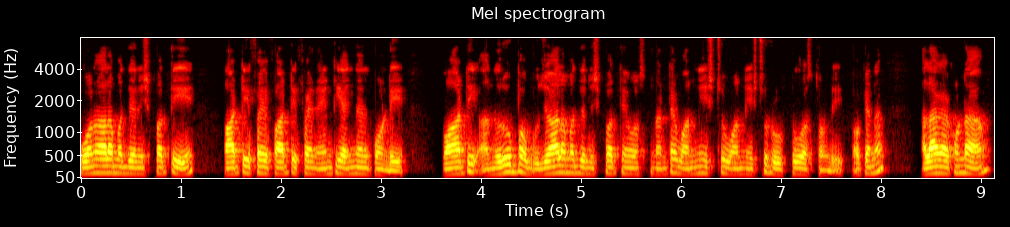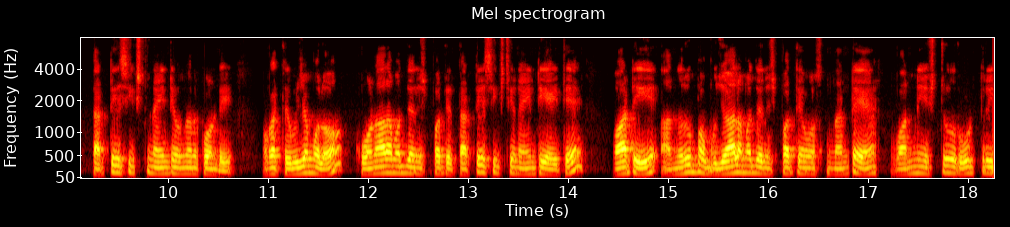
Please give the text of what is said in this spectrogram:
కోణాల మధ్య నిష్పత్తి forty five forty five ninety అయింది అనుకోండి. వాటి అనురూప భుజాల మధ్య నిష్పత్తి ఏమొస్తుందంటే one is to one is to root two వస్తుంది. ఓకేనా? అలా కాకుండా థర్టీ సిక్స్టీ నైంటీ ఉందనుకోండి. ఒక త్రిభుజములో కోణాల మధ్య నిష్పత్తి థర్టీ సిక్స్టీ నైంటీ అయితే వాటి అనురూప భుజాల మధ్య నిష్పత్తి ఏమొస్తుందంటే one is to root three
